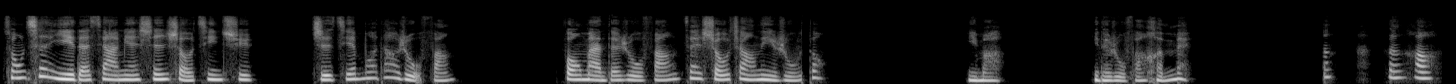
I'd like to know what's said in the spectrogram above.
从衬衣的下面伸手进去，直接摸到乳房。丰满的乳房在手掌里蠕动。姨妈，你的乳房很美。很好。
